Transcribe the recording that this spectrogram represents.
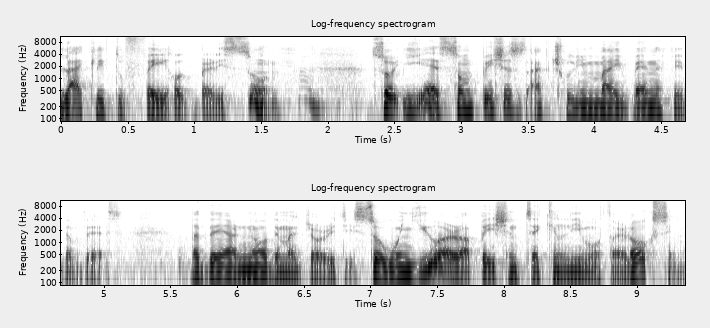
likely to fail very soon. Hmm. So yes, some patients actually might benefit of this, but they are not the majority. So when you are a patient taking levothyroxine,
